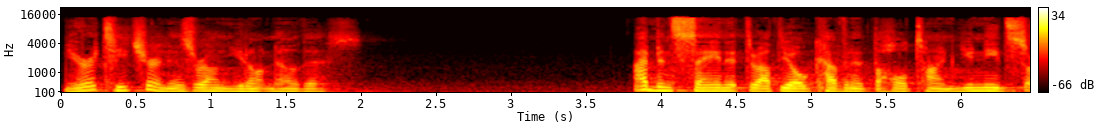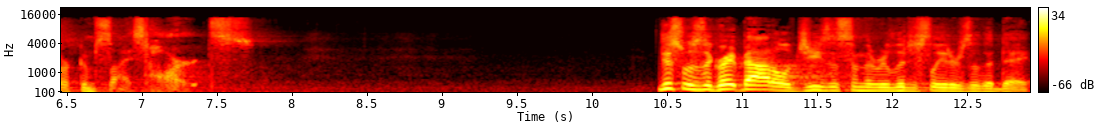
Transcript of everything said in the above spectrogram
You're a teacher in Israel and you don't know this? I've been saying it throughout the Old Covenant the whole time. You need circumcised hearts. This was the great battle of Jesus and the religious leaders of the day.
